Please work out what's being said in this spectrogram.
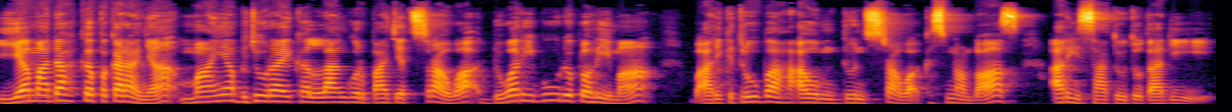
ia madah ke perkaranya, Maya berjurai ke langgur bajet Sarawak 2025 hari keterubah Aum Dun Sarawak ke-19 hari satu itu tadi.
